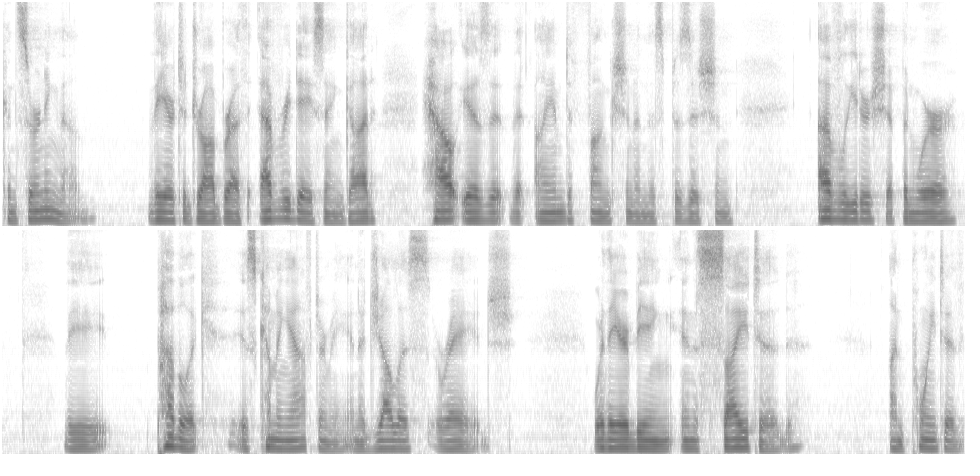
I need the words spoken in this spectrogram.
concerning them. They are to draw breath every day saying, God, how is it that I am to function in this position of leadership and where the public is coming after me in a jealous rage? where they are being incited on point of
